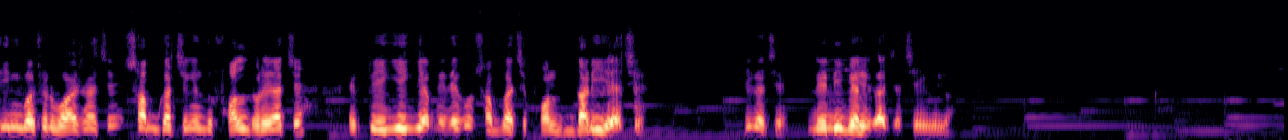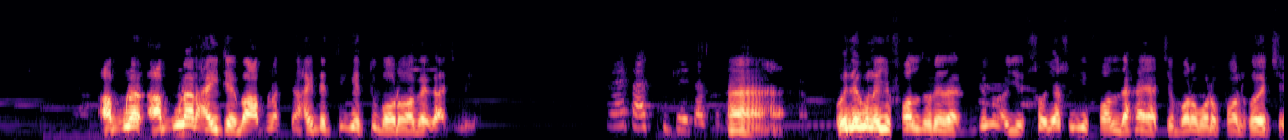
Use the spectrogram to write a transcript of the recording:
তিন বছর বয়স আছে সব গাছে কিন্তু ফল ধরে আছে একটু এগিয়ে গিয়ে আপনি দেখুন সব গাছে ফল দাঁড়িয়ে আছে ঠিক আছে? রেডি বেল গাছ আছে এগুলো। আপনার আপনার হাইটে বা আপনার হাইটের থেকে একটু বড় হবে গাছগুলো। কাছে হ্যাঁ হ্যাঁ ওই দেখুন এই যে ফল ধরে দেখুন ওই যে সোজাসুজি ফল দেখা যাচ্ছে বড় বড় ফল হয়েছে।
